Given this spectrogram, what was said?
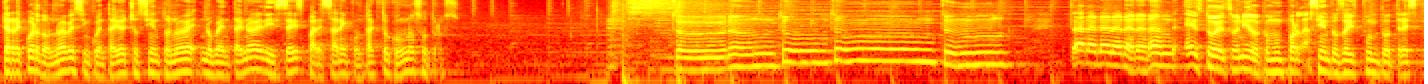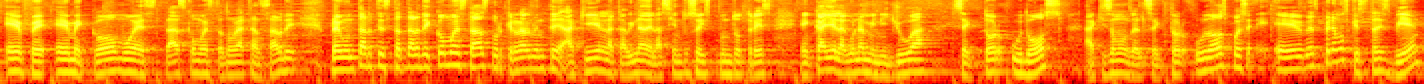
Te recuerdo, 958-109-9916 para estar en contacto con nosotros. Esto es Sonido Común por la 106.3 FM. ¿Cómo estás? ¿Cómo estás? No voy a cansar de preguntarte esta tarde cómo estás, porque realmente aquí en la cabina de la 106.3, en calle Laguna Miniyúa, sector U2, aquí somos del sector U2, pues eh, eh, esperemos que estés bien,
